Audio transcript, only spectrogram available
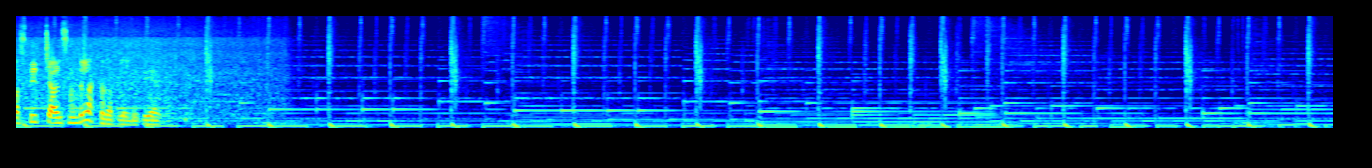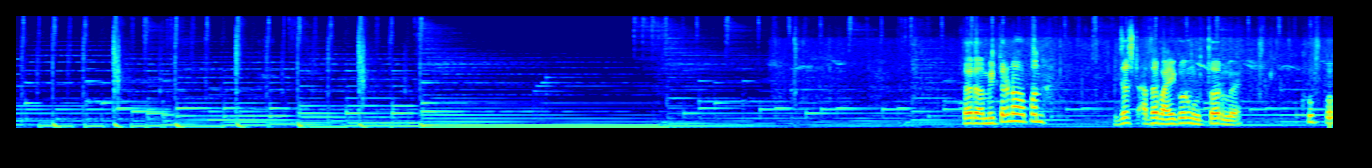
पस्तीस चाळीस मिनिटं लागतात आपल्याला ते यायला. तर मित्रांनो आपण जस्ट आता बाईकवरून उतरलो आहे खूप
